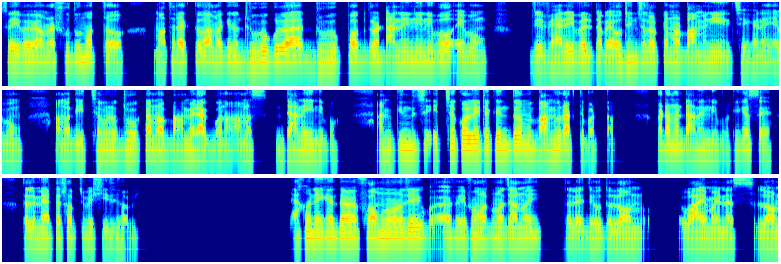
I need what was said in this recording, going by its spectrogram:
সো এইভাবে আমরা শুধুমাত্র মাথায় রাখতে হবে, আমরা কিন্তু ধ্রুবকগুলা, ধ্রুবক পদগুলো ডানে নিয়ে নিব এবং যে ভ্যারিয়েবলটা বা অধীন চলকটা আমরা বামে নিয়ে নিচ্ছি এখানে এবং আমাদের ইচ্ছামূলক ধ্রুবকটা আমরা বামে রাখব না, আমরা ডানেই নিব। আমি কিন্তু ইচ্ছা করলে এটা কিন্তু আমি বামেও রাখতে পারতাম বাট আমরা ডানে নিব, ঠিক আছে? তাহলে ম্যাথটা সবচেয়ে বেশি ইজি হবে। এখন এইখান থেকে ফর্মুলা অনুযায়ী এই ফর্মুলা তোমরা জানোই, তাহলে যেহেতু ln Y minus ln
